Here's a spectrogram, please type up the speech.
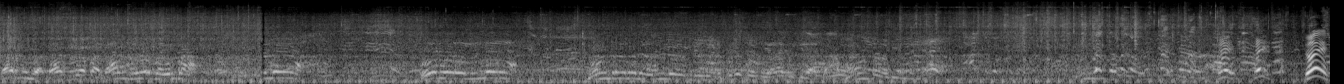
காரணமா காரணமா காரணமா இருப்பா ஓடி வர இல்லை மூன்றாவது அருள் வண்டியில் புதுப்பட்டி யார் இருக்கிறார் மூன்று வண்டி ஏய்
